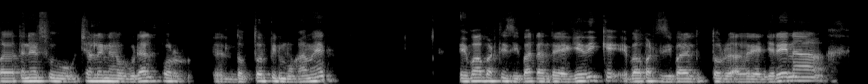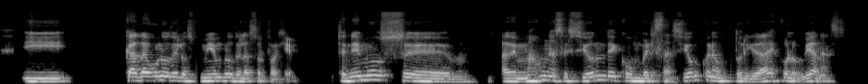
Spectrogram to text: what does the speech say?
va a tener su charla inaugural por el doctor Pir Mohamed, va a participar Andrea Guedique, va a participar el doctor Adrián Llerena y cada uno de los miembros de la Solfagem. Tenemos además una sesión de conversación con autoridades colombianas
